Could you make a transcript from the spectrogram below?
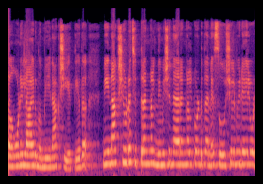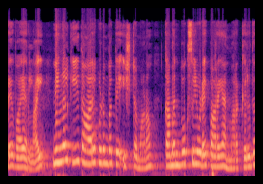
ഗൗണിലായിരുന്നു മീനാക്ഷി എത്തിയത്. മീനാക്ഷിയുടെ ചിത്രങ്ങൾ നിമിഷ നേരങ്ങൾ കൊണ്ട് തന്നെ സോഷ്യൽ മീഡിയയിലൂടെ വൈറലായി നിങ്ങൾക്ക് ഈ താരകുടുംബത്തെ ഇഷ്ടമാണോ? കമന്റ് ബോക്സിലൂടെ പറയാൻ മറക്കരുത്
